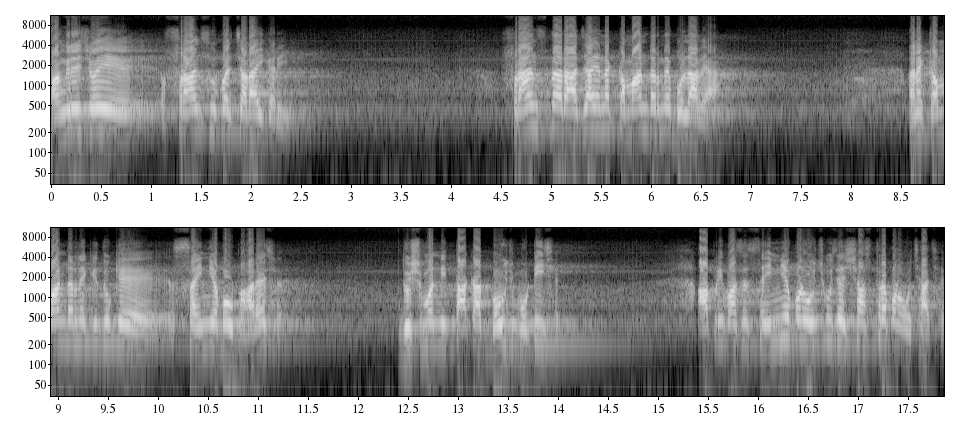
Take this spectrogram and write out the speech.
અંગ્રેજોએ ફ્રાન્સ ઉપર ચડાઈ કરી. ફ્રાન્સના રાજા એના કમાન્ડરને બોલાવ્યા. અને કમાન્ડરને કીધું કે સૈન્ય બહુ ભારે છે. દુશ્મનની તાકાત બહુ જ મોટી છે. આપણી પાસે સૈન્ય પણ ઓછું છે, શસ્ત્ર પણ ઓછા છે.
